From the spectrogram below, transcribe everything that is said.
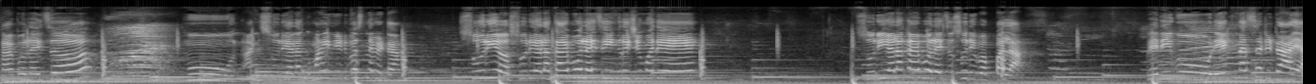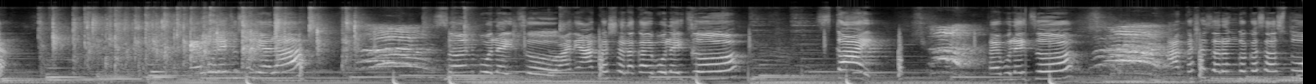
काय बोलायचं? सूर्य सूर्याला काय बोलायचं इंग्रजीमध्ये? सूर्याला काय बोलायचं सूर्य बाप्पाला व्हेरी गुड एकनाथसाठी टाळ्या. काय बोलायचं सूर्याला? सन बोलायचं. आणि आकाशाला काय बोलायचं? स्काय काय बोलायचं? आकाशाचा रंग कसा असतो?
